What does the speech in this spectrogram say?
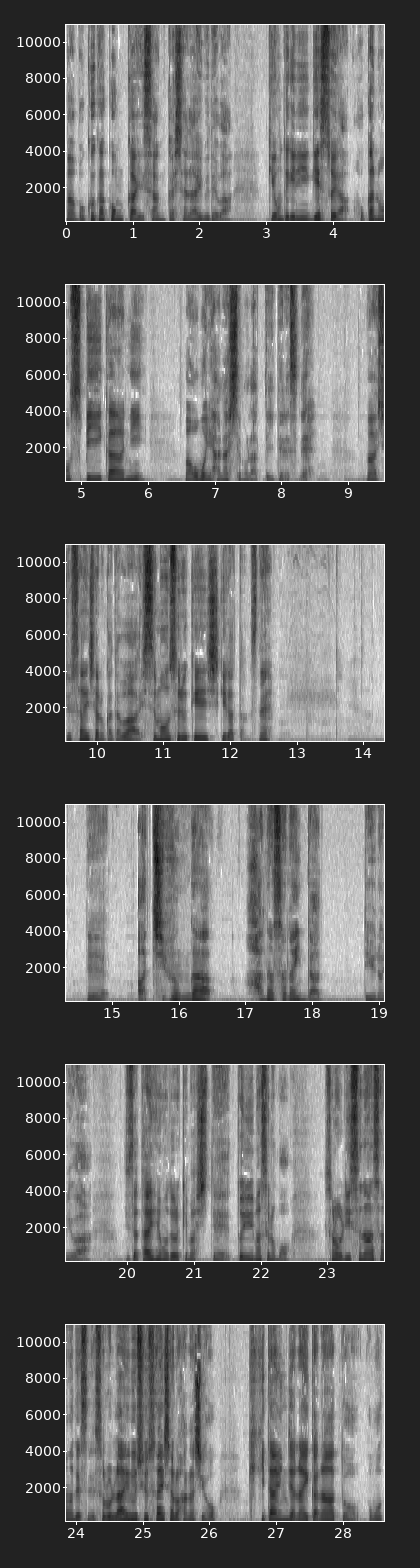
まあ僕が今回参加したライブでは基本的にゲストや他のスピーカーにまあ、主に話してもらっていてですね、まあ、主催者の方は質問する形式だったんですね。で、あ、自分が話さないんだっていうのには、実は大変驚きまして、と言いますのも、そのリスナーさんはですね、そのライブ主催者の話を聞きたいんじゃないかなと思っ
